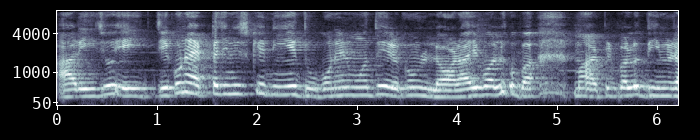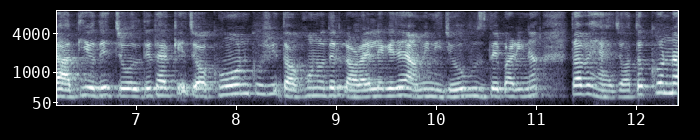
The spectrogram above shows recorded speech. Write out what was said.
আর এই যে এই যে কোনো একটা জিনিসকে নিয়ে দু বোনের মধ্যে এরকম লড়াই বলো বা মারপিট বলো, দিন রাতই ওদের চলতে থাকে। যখন খুশি তখন ওদের লড়াই লেগে যায়, আমি নিজেও বুঝতে পারি না। তবে হ্যাঁ যতক্ষণ না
